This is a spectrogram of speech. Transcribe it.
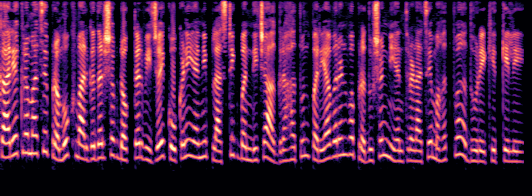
कार्यक्रमाचे प्रमुख मार्गदर्शक डॉक्टर विजय कोकणे यांनी प्लास्टिक बंदीच्या आग्रहातून पर्यावरण व प्रदूषण नियंत्रणाचे महत्त्व अधोरेखित केले.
